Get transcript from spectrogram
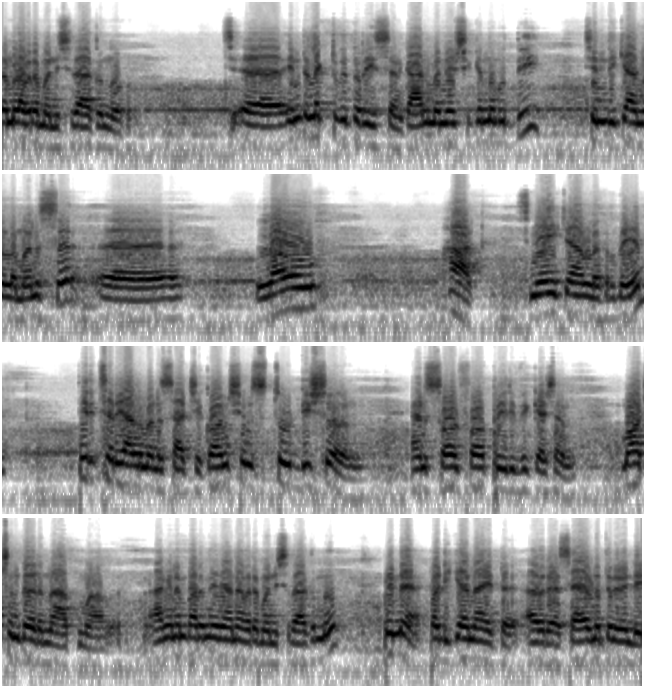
നമ്മൾ അവരെ മനസ്സിലാക്കുന്നു ഇന്റലക്ട് വിത്ത് റീസൺ കാരണം അന്വേഷിക്കുന്ന ബുദ്ധി ചിന്തിക്കാനുള്ള മനസ്സ് ലവ് ഹാർട്ട് സ്നേഹിക്കാനുള്ള ഹൃദയം തിരിച്ചറിയാനുള്ള മനസ്സാക്ഷി conscience to discern and soul for purification മോക്ഷം തേടുന്ന ആത്മാവ്. അങ്ങനെ പറഞ്ഞ് ഞാൻ അവരെ മനുഷ്യരാക്കുന്നു. പിന്നെ പഠിക്കാനായിട്ട് അവരെ സേവനത്തിന് വേണ്ടി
